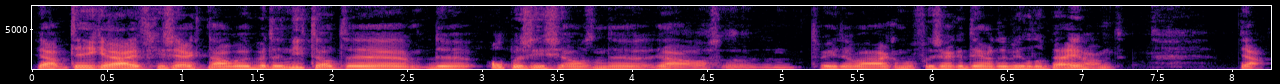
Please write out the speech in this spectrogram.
Ja, DGA heeft gezegd, nou, we willen niet dat de oppositie als een, ja, als een tweede wagen, of we zeggen derde wiel erbij hangt. Ja,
